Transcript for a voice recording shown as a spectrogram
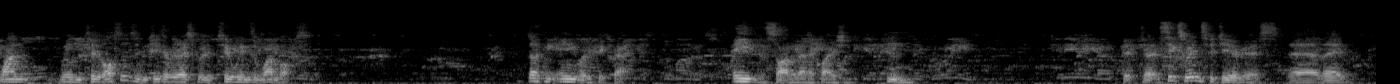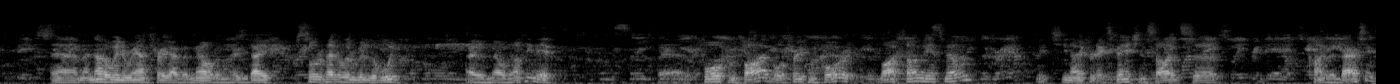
one win, two losses, and GWS were two wins and one loss. Don't think anybody picked that. Either side of that equation. But uh, six wins for GWS. Uh, they had um, another win in round three over Melbourne, who they sort of had a little bit of the wood over Melbourne. I think they're uh, four from five or three from four at lifetime against Melbourne, which you know for an expansion side is uh, kind of embarrassing.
